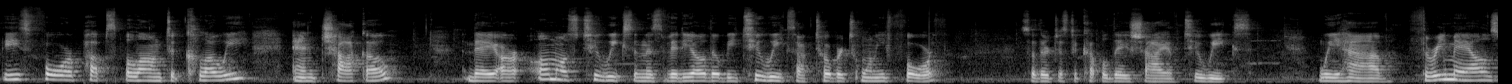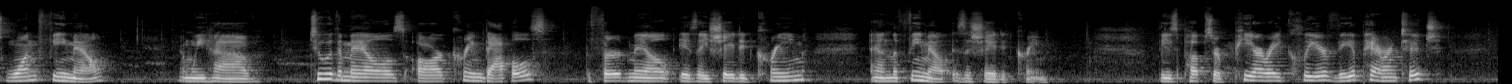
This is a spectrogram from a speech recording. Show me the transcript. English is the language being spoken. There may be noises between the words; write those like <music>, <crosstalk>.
These four pups belong to Chloe and Chaco. They are almost two weeks in this video. They'll be two weeks October 24th. So they're just a couple days shy of two weeks. We have three males, one female, and we have two of the males are cream dapples. The third male is a shaded cream, and the female is a shaded cream. These pups are PRA clear via parentage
